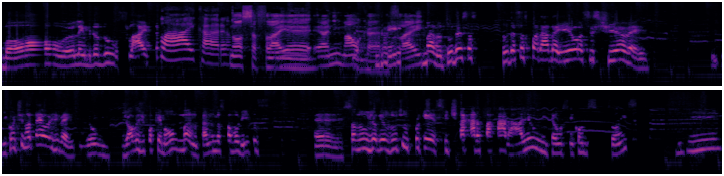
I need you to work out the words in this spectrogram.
Ball, eu lembro do Fly. Fly, cara. Nossa, Fly é, é animal, cara. Fly. Mano, tudo essas, tudo essas paradas aí eu assistia, velho. E continua até hoje, velho. Jogos de Pokémon, mano, tá nos meus favoritos. É, só não joguei os últimos porque Switch tá caro pra caralho, então sem condições. E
